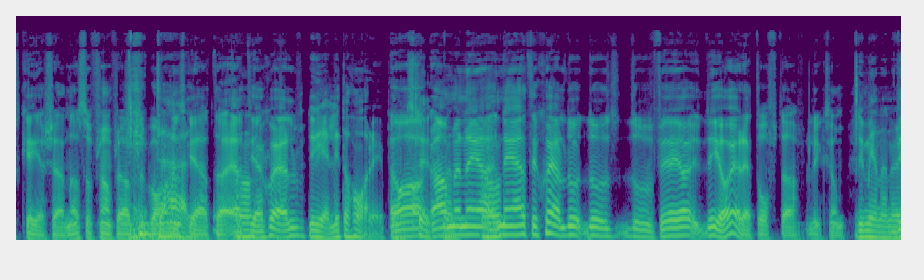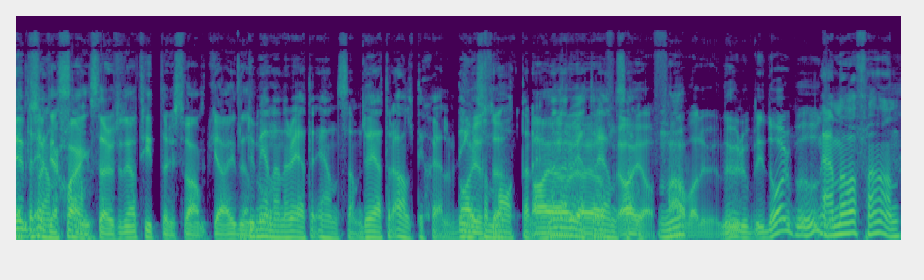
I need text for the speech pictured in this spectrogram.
ska jag erkänna. Så framförallt när barnen ska äta. Ja. Äter jag själv, Du är lite harig. punkt Ja, slut, ja, men när jag, ja. när jag äter själv, då, då, då, för jag, det gör jag rätt ofta. Liksom. Du menar när Det du är inte så att jag ensam? chansar, utan jag tittar i Svampguiden. Du då. menar när du äter ensam? Du äter alltid själv. Det är Ja, ingen som det. matar dig. Ja, men ja, när du ja, äter ja, ensam? Ja, ja, fan Mm. vad du, nu är du, idag är du på hugget. Nej men vad fan.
